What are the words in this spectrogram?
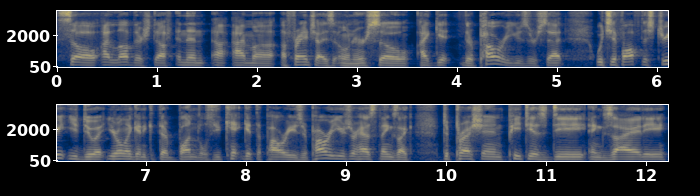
So I love their stuff, and then uh, I'm a, a franchise owner, so I get their power user set. Which, if off the street you do it, you're only going to get their bundles. You can't get the power user. Power user has things like depression, PTSD, anxiety,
